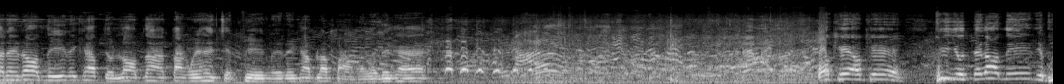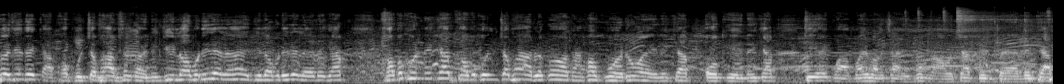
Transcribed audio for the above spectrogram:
กันในรอบนี้นะครับ เดี๋ยวรอบหน้าตั้งไว้ให้เจ็ดเพลงเลยนะครับรับปากกันแล้วนะฮะโอเคโอเค ที่หยุดในรอบนี้เดี๋ยวเพื่อที่ได้กลับขอบคุณเจ้าภาพสักหน่อยหนึ่งยืนรอวันนี้ได้เลยยืนรอวันนี้ได้เลยนะครับ ขอบพระคุณนะครับ ขอบพระคุณเจ้าภาพแล้วก็ทางครอบครัวด้วยนะครับ โอเคนะครับ ที่ให้ความไว้วางใจพวกเราจัดเป็นแฟนนะครับ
